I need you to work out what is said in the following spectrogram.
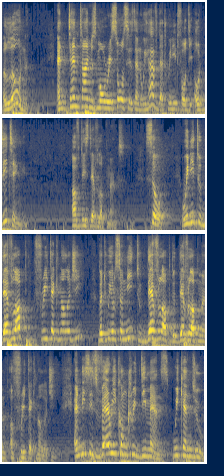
alone and 10 times more resources than we have that we need for the auditing of this development. So we need to develop free technology, but we also need to develop the development of free technology. And this is very concrete demands we can do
